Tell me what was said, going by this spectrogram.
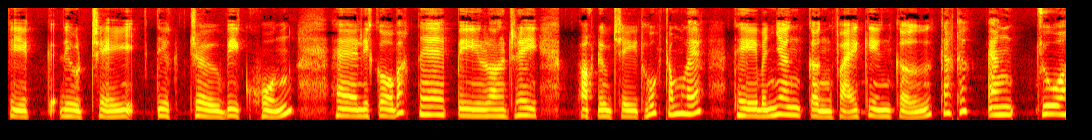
việc điều trị tiệt trừ vi khuẩn Helicobacter pylori hoặc điều trị thuốc chống loét thì bệnh nhân cần phải kiêng cử các thức ăn chua,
